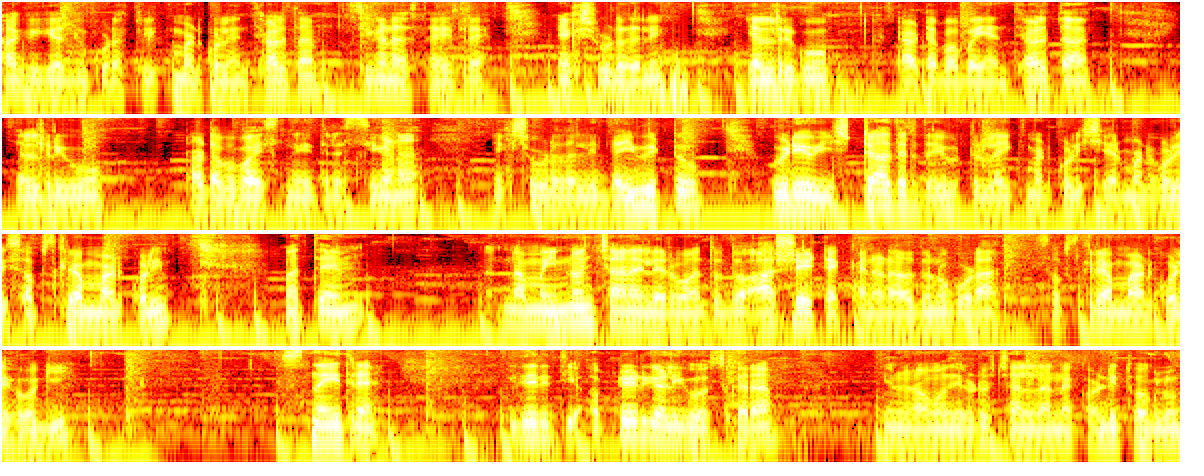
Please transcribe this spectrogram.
ಹಾಗಾಗಿ ಅದನ್ನು ಕೂಡ ಕ್ಲಿಕ್ ಮಾಡ್ಕೊಳ್ಳಿ ಅಂತ ಹೇಳ್ತಾ ಸಿಗೋಣ ಸ್ನೇಹಿತರೆ. ನೆಕ್ಸ್ಟ್ ವಿಡಿಯೋದಲ್ಲಿ ಎಲ್ರಿಗೂ ಟಾಟಾ ಬಾಬಾಯ್ ಅಂತ ಹೇಳ್ತಾ. ಎಲ್ರಿಗೂ ಟಾಟಾ ಬಾಬಾಯ್ ಸ್ನೇಹಿತರೆ, ಸಿಗೋಣ ನೆಕ್ಸ್ಟ್ ವಿಡಿಯೋದಲ್ಲಿ. ದಯವಿಟ್ಟು ವಿಡಿಯೋ ಇಷ್ಟ ಆದರೆ ದಯವಿಟ್ಟು ಲೈಕ್ ಮಾಡ್ಕೊಳ್ಳಿ ಶೇರ್ ಮಾಡ್ಕೊಳ್ಳಿ ಸಬ್ಸ್ಕ್ರೈಬ್ ಮಾಡ್ಕೊಳ್ಳಿ. ಮತ್ತು ನಮ್ಮ ಇನ್ನೊಂದು ಚಾನಲ್ ಇರುವಂಥದ್ದು ಆಶ್ರಯ ಟೆಕ್ ಕನ್ನಡ ಅದನ್ನು ಕೂಡ ಸಬ್ಸ್ಕ್ರೈಬ್ ಮಾಡ್ಕೊಳ್ಳಿ ಹೋಗಿ. ಸ್ನೇಹಿತರೆ, ಇದೇ ರೀತಿ ಅಪ್ಡೇಟ್ಗಳಿಗೋಸ್ಕರ ಇನ್ನು ನಮ್ಮ ಯೂಟ್ಯೂಬ್ ಚಾನಲನ್ನು ಖಂಡಿತವಾಗ್ಲೂ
